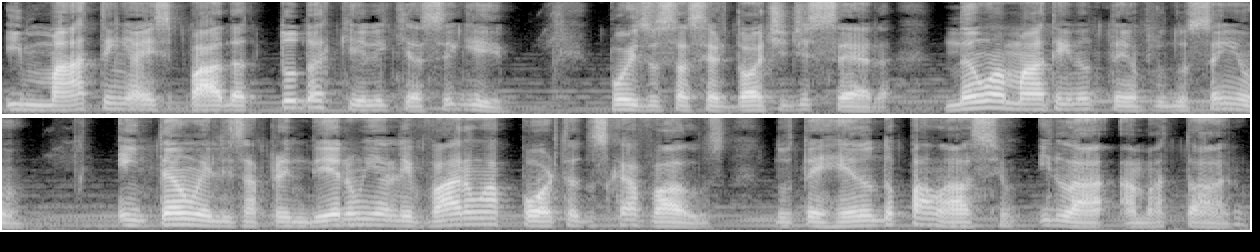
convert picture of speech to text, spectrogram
e matem a espada todo aquele que a seguir. Pois o sacerdote dissera: Não a matem no templo do Senhor. Então eles a prenderam e a levaram à porta dos cavalos, no terreno do palácio, e lá a mataram.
